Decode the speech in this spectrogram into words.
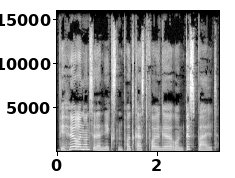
Wir hören uns in der nächsten Podcast-Folge und bis bald.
